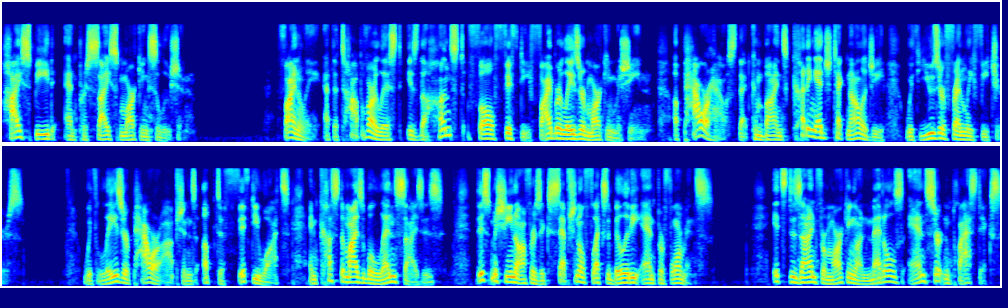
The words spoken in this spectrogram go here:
high-speed, and precise marking solution. Finally, at the top of our list is the Hunst FOL 50 fiber laser marking machine, a powerhouse that combines cutting-edge technology with user-friendly features. With laser power options up to 50 watts and customizable lens sizes, this machine offers exceptional flexibility and performance. It's designed for marking on metals and certain plastics,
